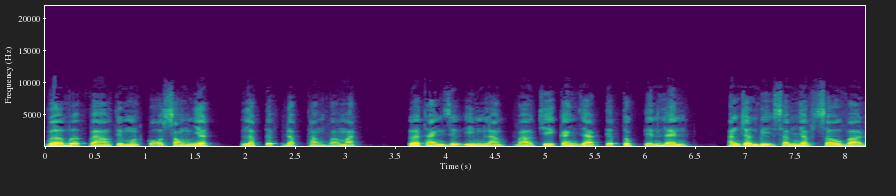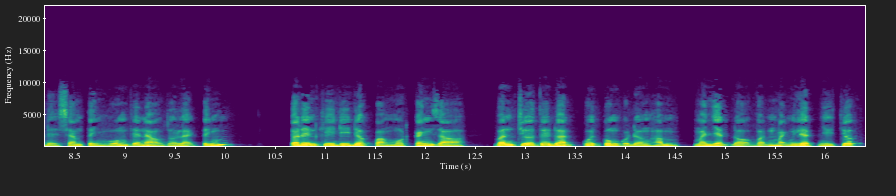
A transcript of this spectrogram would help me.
Vừa bước vào thì một cỗ sóng nhiệt lập tức đập thẳng vào mặt. Hứa thành giữ im lặng, bảo trì cảnh giác tiếp tục tiến lên. Hắn chuẩn bị xâm nhập sâu vào để xem tình huống thế nào rồi lại tính. Cho đến khi đi được khoảng một canh giờ, vẫn chưa tới đoạn cuối cùng của đường hầm mà nhiệt độ vẫn mãnh liệt như trước.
